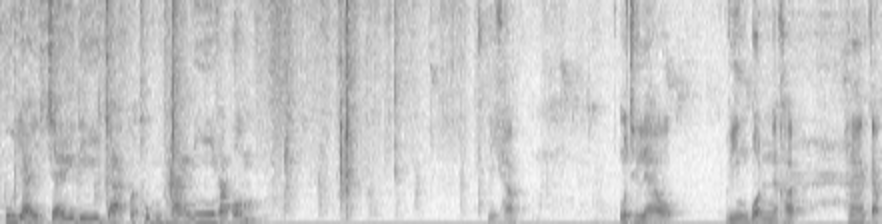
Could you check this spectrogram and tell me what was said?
ผู้ใหญ่ใจดีจากปทุมธานีครับผม นี่ครับงวดที่แล้ววิ่งบนนะครับ 5 กับ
